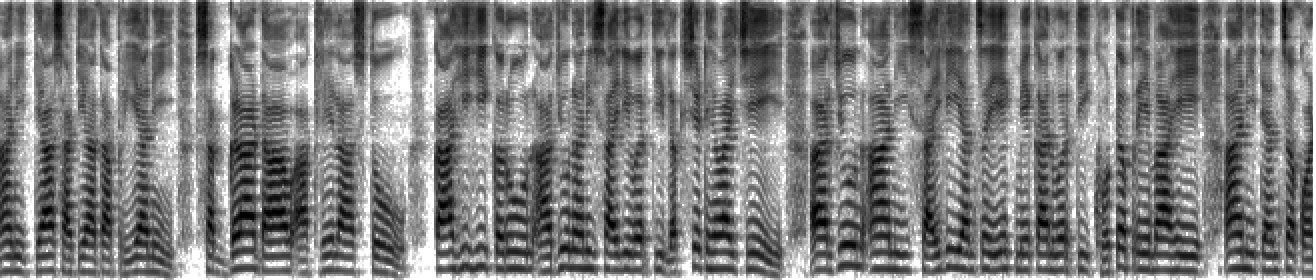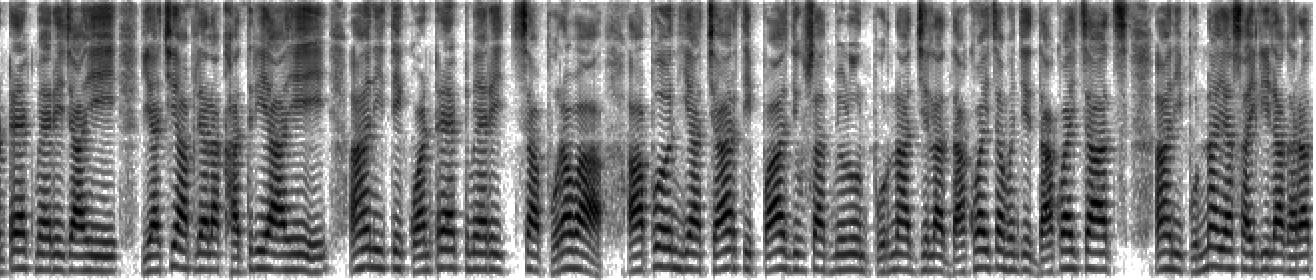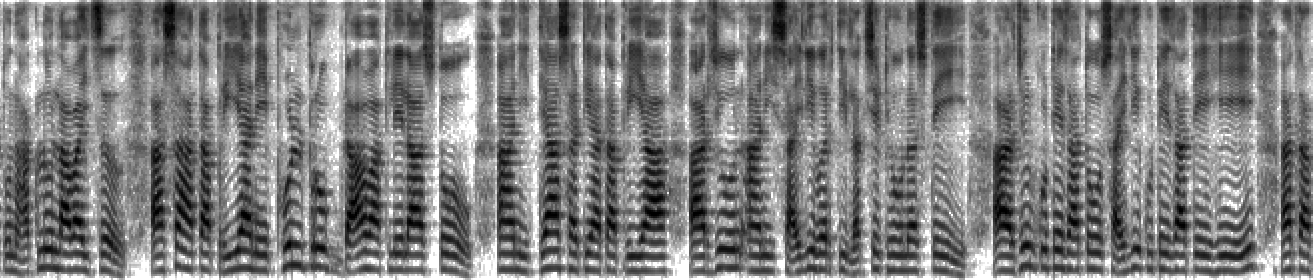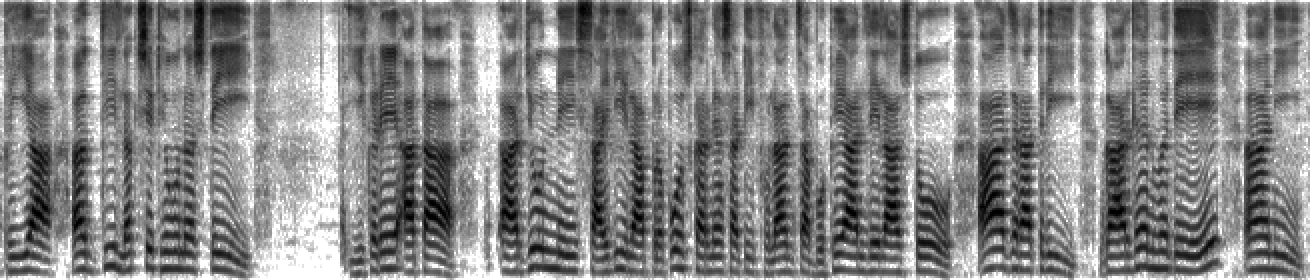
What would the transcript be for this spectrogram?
आणि त्यासाठी आता प्रियाने सगळा डाव आखलेला असतो. काहीही करून अर्जुन आणि सायलीवरती लक्ष ठेवायचे. अर्जुन आणि सायली यांचं एकमेकांवरती खोटं प्रेम आहे आणि त्यांचं कॉन्ट्रॅक्ट मॅरेज आहे. याची आपल्याला खात्री आहे. आणि ते कॉन्ट्रॅक्ट मॅरेजचा पुरावा आपण या चार ते पाच दिवसात मिळून पूर्ण आजीला दाखवायचा म्हणजे दाखवायचाच आणि पुन्हा या सायलीला घरातून हाकलून लावायचं. असा आता प्रियाने फुल प्रूफ डाव आखलेला असतो आणि त्यासाठी आता प्रिया अर्जुन आणि सायलीवरती लक्ष ठेवून असते. अर्जुन कुठे जातो सायली कुठे जाते हे आता प्रिया अगदी लक्ष ठेवून असते. इकडे आता अर्जुनने सायलीला प्रपोज करण्यासाठी फुलांचा बुफे आणलेला असतो. आज रात्री गार्डनमध्ये आणि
